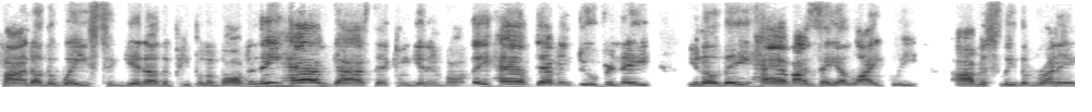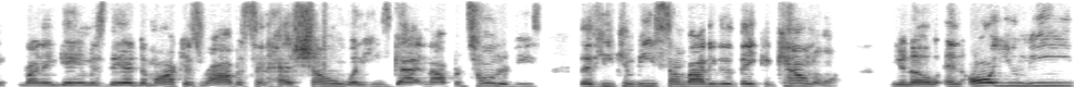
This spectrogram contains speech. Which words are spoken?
find other ways to get other people involved. And they have guys that can get involved. They have Devin Duvernay, you know, they have Isaiah Likely. Obviously, the running running game is there. Demarcus Robinson has shown when he's gotten opportunities that he can be somebody that they can count on. You know, and all you need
